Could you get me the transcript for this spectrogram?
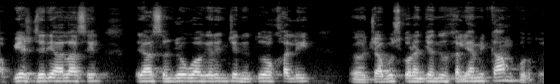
अपयश जरी आला असेल तरी आज संजोग वगैरेंच्या नेतृत्वाखाली चाबुसकरांच्या नेतृत्वाखाली आम्ही काम करतोय.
